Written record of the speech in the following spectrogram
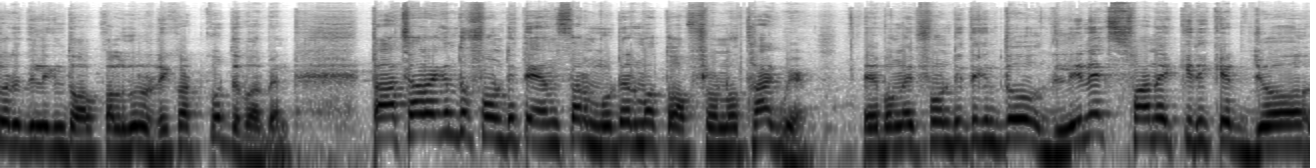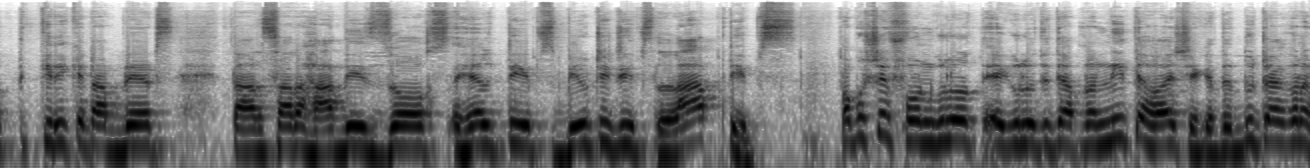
করে দিলে কিন্তু অল কলগুলো রেকর্ড করতে পারবেন। তাছাড়া কিন্তু ফোনটিতে অ্যান্সার মোডের মতো অপশনও থাকবে। এবং এই ফোনটিতে কিন্তু লিনেক্স ফানে ক্রিকেট জো ক্রিকেট আপডেটস তাছাড়া হাদিস jokes health tips beauty tips love tips অবশ্যই ফোনগুলো, এগুলো যদি আপনার নিতে হয়, সেক্ষেত্রে দু টাকা করে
